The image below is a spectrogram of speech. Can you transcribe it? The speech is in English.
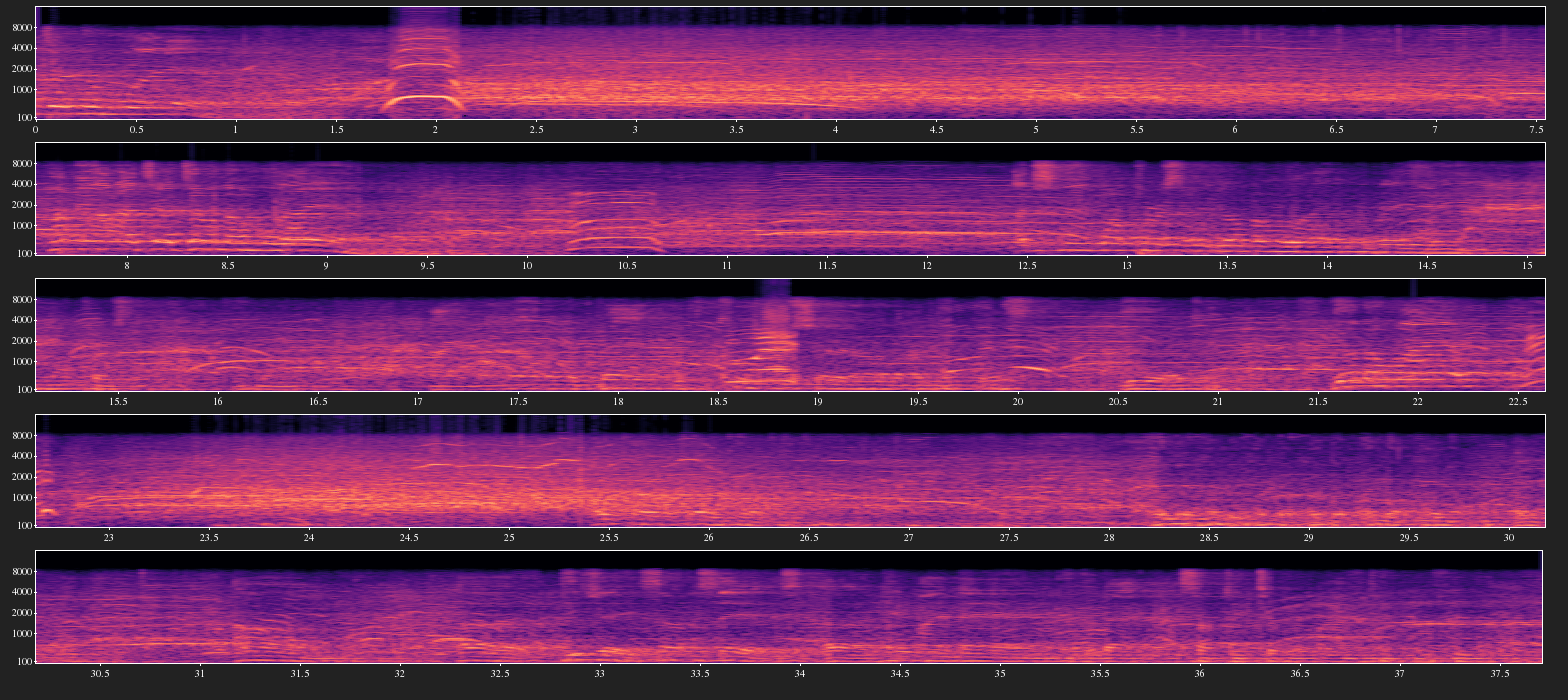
out there know who I am? How many y'all out there don't know who I am? I just need one person who don't know who I am to raise their hand. One person. I one. Alright, my man in the back with the cool shirt on. I think that's, yeah, okay. Y'all know who I am? Me? Okay, okay, okay, okay. Hold on, hold on, hold on, hold on, hold on, hold on. Um, uh, DJ, Summer says, uh, give my man in the back something to remind him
